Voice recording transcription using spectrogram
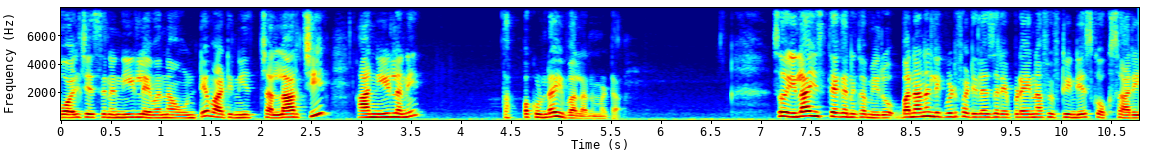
బాయిల్ చేసిన నీళ్ళు ఏమైనా ఉంటే వాటిని చల్లార్చి ఆ నీళ్ళని తప్పకుండా ఇవ్వాలన్నమాట. సో ఇలా ఇస్తే కనుక మీరు బనానా లిక్విడ్ ఫర్టిలైజర్ ఎప్పుడైనా ఫిఫ్టీన్ డేస్కి ఒకసారి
